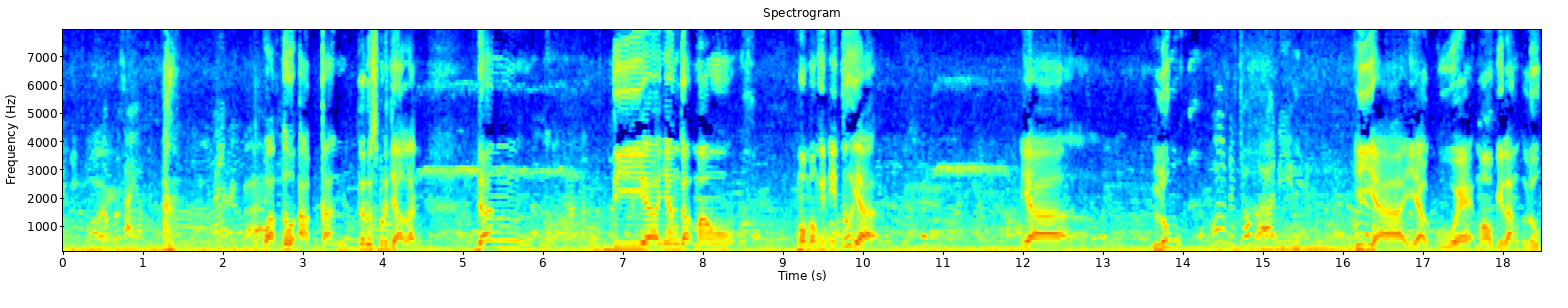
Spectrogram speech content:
anjing boy? 20 sayang waktu akan terus berjalan. Dan dia yang nggak mau ngomongin itu ya ya lu Gue udah coba di Iya, iya gue mau bilang lu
